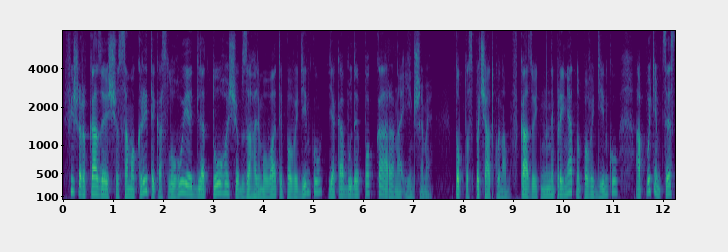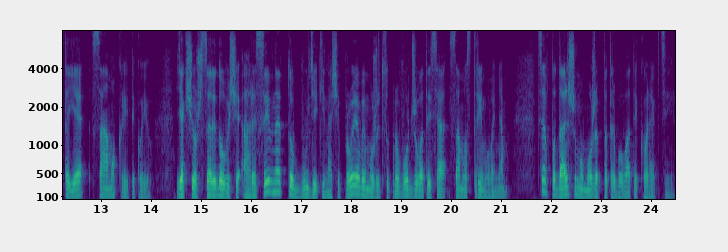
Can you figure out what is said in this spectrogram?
Фішер вказує, що самокритика слугує для того, щоб загальмувати поведінку, яка буде покарана іншими. Тобто спочатку нам вказують на неприйнятну поведінку, а потім це стає самокритикою. Якщо ж середовище агресивне, то будь-які наші прояви можуть супроводжуватися самостримуванням. Це в подальшому може потребувати корекції.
